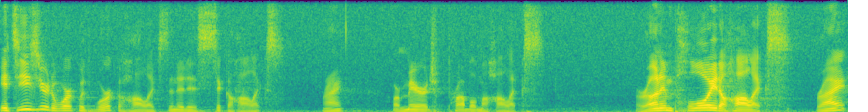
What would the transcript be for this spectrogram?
It's easier to work with workaholics than it is sickaholics, right? Or marriage problemaholics. Or unemployedaholics, right?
